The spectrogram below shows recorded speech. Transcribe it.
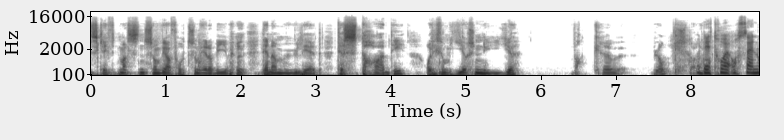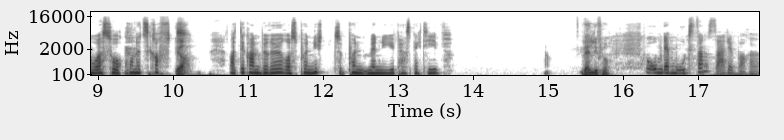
skriftmassen som vi har fått, som heter Bibelen, den har mulighet til stadig å liksom gi oss nye, vakre blomster. Og det tror jeg også er noe av såkornets kraft. Ja. At det kan berøre oss på nytt, på, med nye perspektiv. Veldig flott. Og om det er motstand, så er det jo bare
